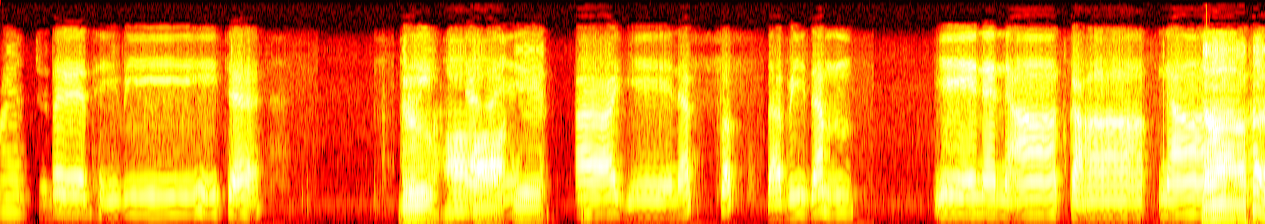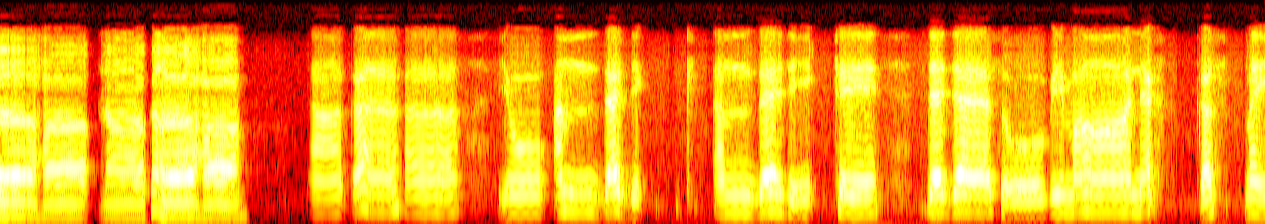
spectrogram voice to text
पृथिवी च दृल्हाये येन स्वस्तविदम्। येन नाका नाकः। नाकः यो अन्तरिक् अन्तरिक्षे दजसो विमानः कस्मै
